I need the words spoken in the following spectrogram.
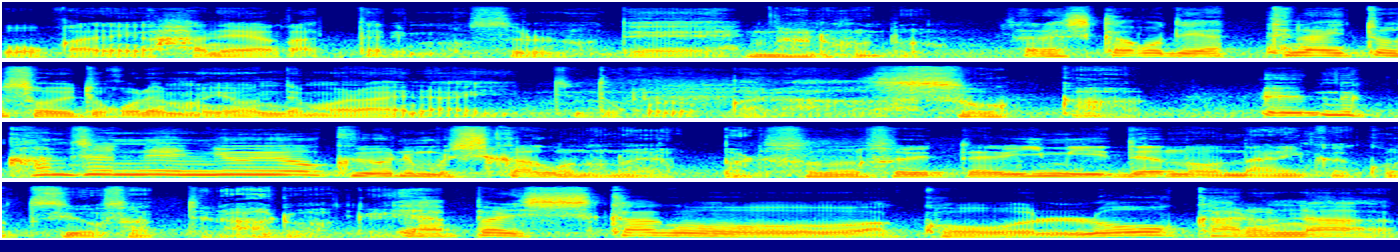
お金が跳ね上がったりもするので、なるほどただシカゴでやってないとそういうところにも呼んでもらえないっていうところからそうかえ、ね、完全にニューヨークよりもシカゴなのやっぱり？そのそういった意味での何かこう強さってのはあるわけ？やっぱりシカゴはこうローカルな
